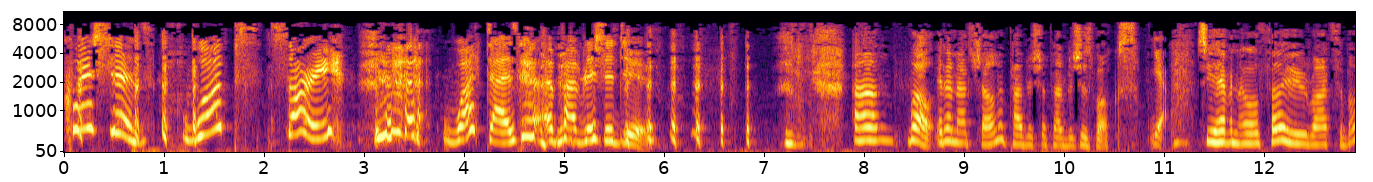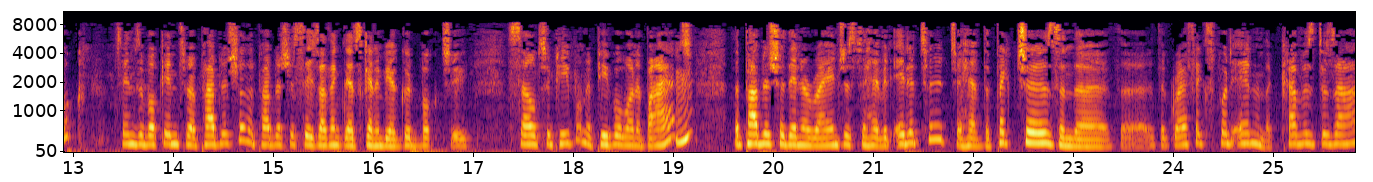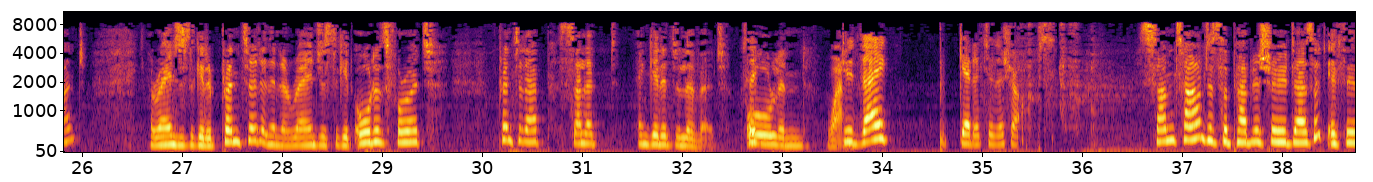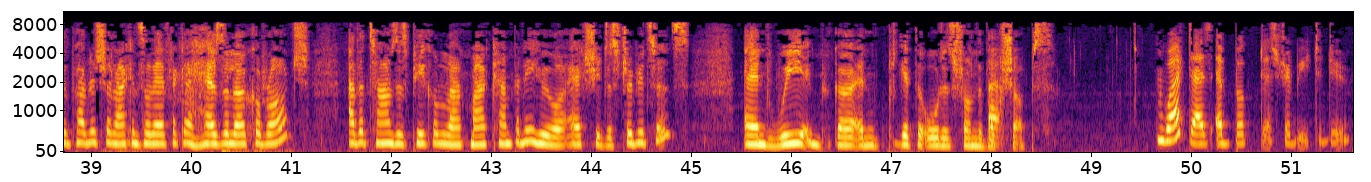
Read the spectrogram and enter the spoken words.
questions. Whoops. Sorry. what does a publisher do? Um, well, in a nutshell, a publisher publishes books. Yeah. So you have an author who writes a book, sends a book into a publisher. The publisher says, I think that's going to be a good book to sell to people and the people want to buy it. Mm-hmm. The publisher then arranges to have it edited, to have the pictures and the, the, the graphics put in and the covers designed. Arranges to get it printed and then arranges to get orders for it, print it up, sell it and get it delivered. So all in one. Do they get it to the shops? Sometimes it's the publisher who does it. If the publisher, like in South Africa, has a local branch. Other times it's people like my company who are actually distributors and we go and get the orders from the bookshops. Uh, what does a book distributor do?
